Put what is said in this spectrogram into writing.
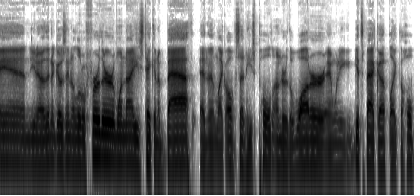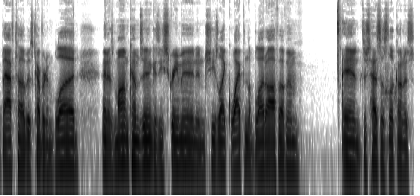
and you know then it goes in a little further one night he's taking a bath and then like all of a sudden he's pulled under the water and when he gets back up like the whole bathtub is covered in blood and his mom comes in because he's screaming and she's like wiping the blood off of him and just has this look on his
